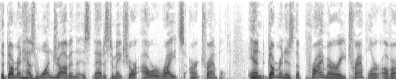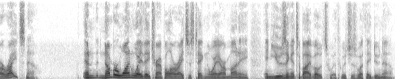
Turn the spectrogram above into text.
the government has one job, and that is, to make sure our rights aren't trampled. And government is the primary trampler of our rights now. And the number one way they trample our rights is taking away our money and using it to buy votes with, which is what they do now.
